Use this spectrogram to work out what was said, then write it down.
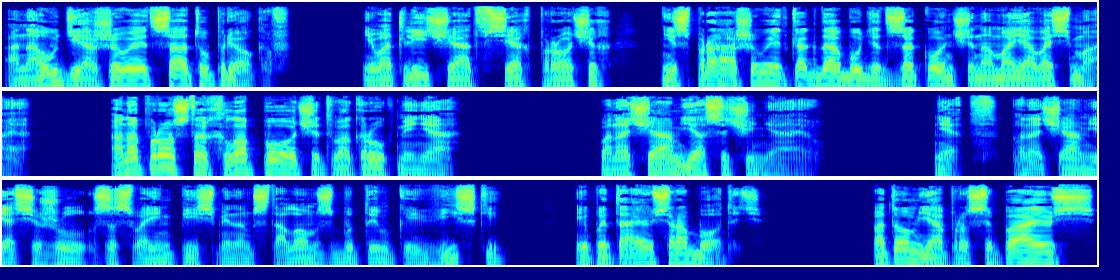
она удерживается от упреков и, в отличие от всех прочих, не спрашивает, когда будет закончена моя восьмая. Она просто хлопочет вокруг меня. По ночам я сочиняю. Нет, по ночам я сижу за своим письменным столом с бутылкой виски и пытаюсь работать. Потом я просыпаюсь,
